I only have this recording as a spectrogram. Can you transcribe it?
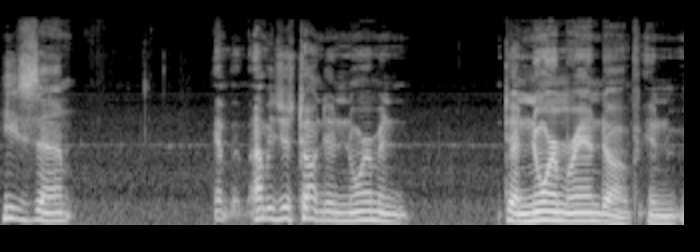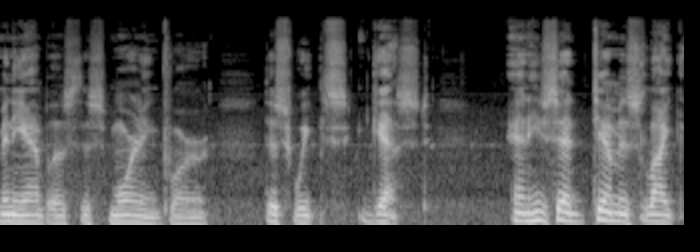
he's. Um, I was just talking to Norman, to Norm Randolph in Minneapolis this morning for this week's guest, and he said Tim is like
